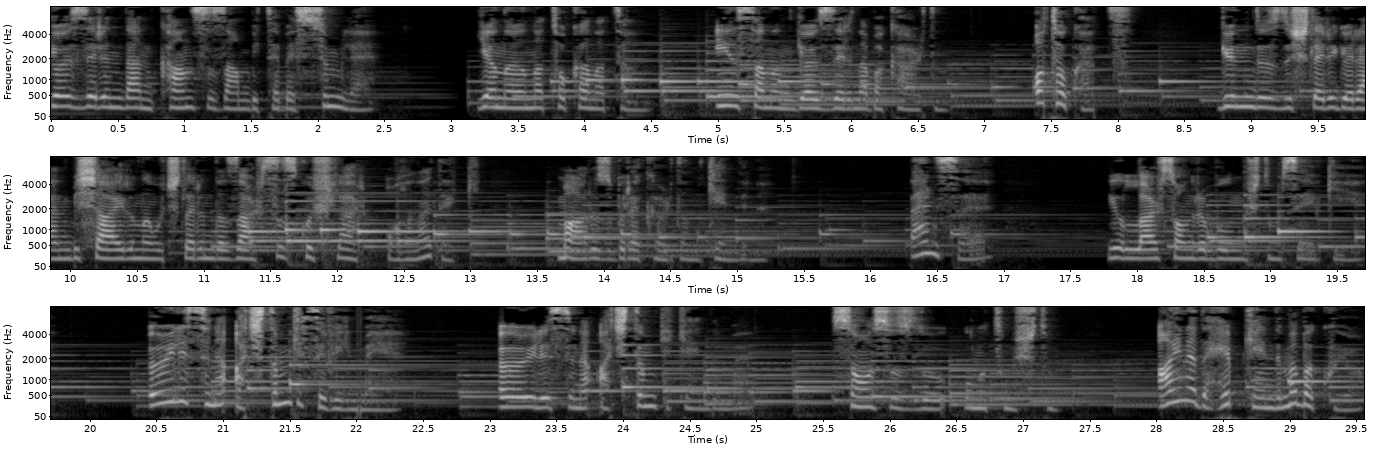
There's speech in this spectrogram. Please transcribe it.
Gözlerinden kan sızan bir tebessümle yanağına tokan atan insanın gözlerine bakardın. O tokat, gündüz düşleri gören bir şairin avuçlarında zarsız kuşlar olana dek maruz bırakırdın kendini. Bense yıllar sonra bulmuştum sevgiyi. Öylesine açtım ki sevilmeye. Öylesine açtım ki kendime. Sonsuzluğu unutmuştum. Aynada hep kendime bakıyor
